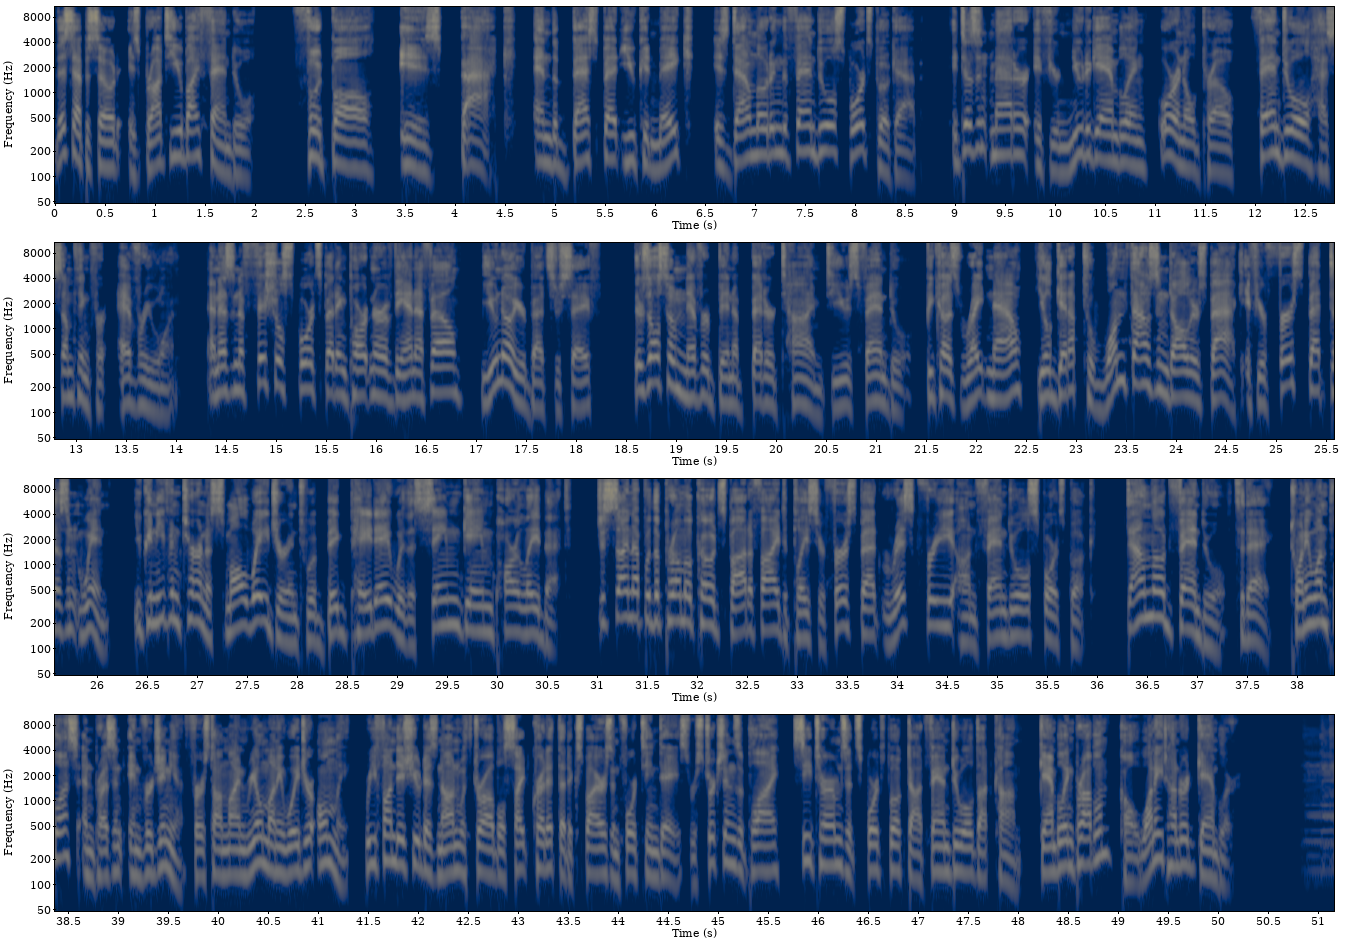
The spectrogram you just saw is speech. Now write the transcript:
This episode is brought to you by FanDuel. Football is back, and the best bet you can make is downloading the FanDuel Sportsbook app. It doesn't matter if you're new to gambling or an old pro. FanDuel has something for everyone. And as an official sports betting partner of the NFL, you know your bets are safe. There's also never been a better time to use FanDuel because right now you'll get up to $1,000 back if your first bet doesn't win. You can even turn a small wager into a big payday with a same game parlay bet. Just sign up with the promo code Spotify to place your first bet risk free on FanDuel Sportsbook. Download FanDuel today. 21 plus and present in Virginia. First online real money wager only. Refund issued as non withdrawable site credit that expires in 14 days. Restrictions apply. See terms at sportsbook.fanduel.com. Gambling problem? Call 1 800 Gambler.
